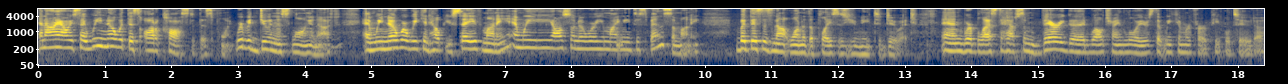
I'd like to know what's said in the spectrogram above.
And I always say, we know what this ought to cost at this point. We've been doing this long enough, and we know where we can help you save money, and we also know where you might need to spend some money. But this is not one of the places you need to do it. And we're blessed to have some very good, well trained lawyers that we can refer people to to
